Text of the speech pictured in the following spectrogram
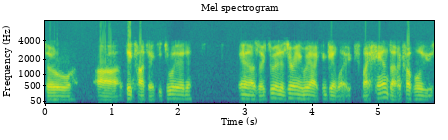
So uh, they contacted Dwid, and I was like, Dwid, is there any way I can get like my hands on a couple of these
